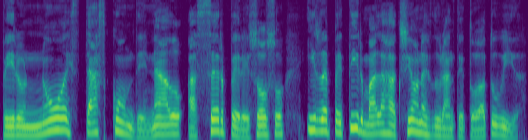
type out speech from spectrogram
pero no estás condenado a ser perezoso y repetir malas acciones durante toda tu vida.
